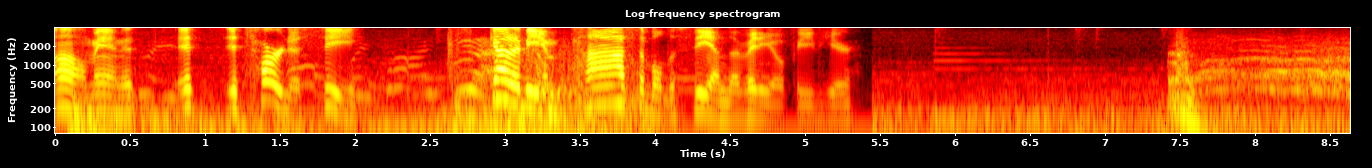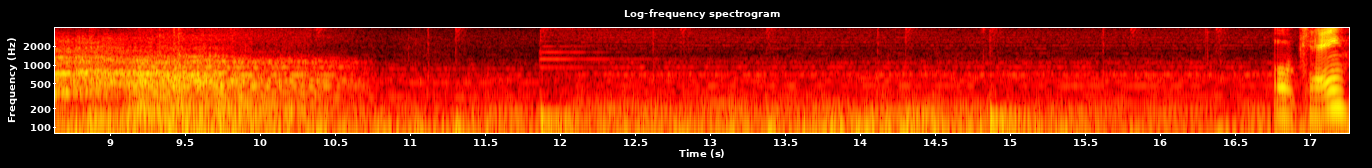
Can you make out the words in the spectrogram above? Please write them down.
Oh man, it's it's it's hard to see. It's gotta be impossible to see on the video feed here. Okay.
